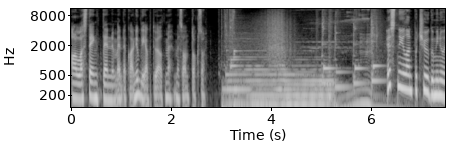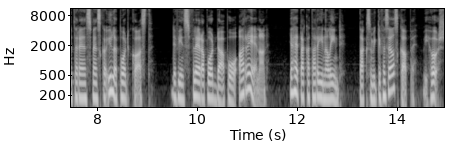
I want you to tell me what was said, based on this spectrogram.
alla stängt ännu, men det kan ju bli aktuellt med, med sånt också. Östnyland på 20 minuter är en Svenska Yle-podcast. Det finns flera poddar på arenan. Jag heter Katarina Lind. Tack så mycket för sällskapet. Vi hörs.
